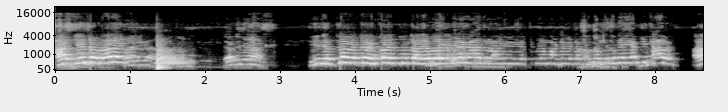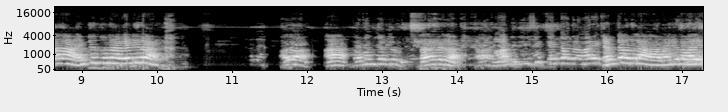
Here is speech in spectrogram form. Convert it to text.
ఆ చేశారు ఈ నెప్తా పెట్టే విపరీతంగా ఏమైనా కాదు మాట్లాడే కావాలి? ఇంటిస్తున్నా రెడీరా చెంటావురా మంచిగా మరి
